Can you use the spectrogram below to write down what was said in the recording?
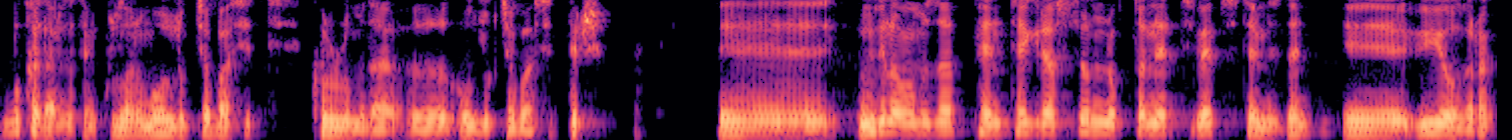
bu kadar zaten. Kullanımı oldukça basit. Kurulumu da e, oldukça basittir. E, uygulamamıza pentegrasyon.net web sitemizden e, üye olarak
